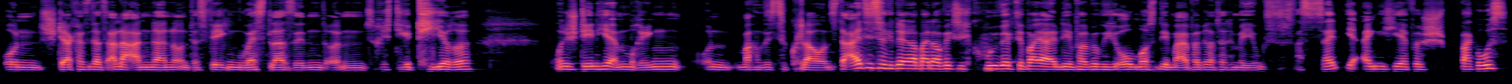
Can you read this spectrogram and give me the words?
und stärker sind als alle anderen und deswegen Wrestler sind und richtige Tiere. Und die stehen hier im Ring und machen sich zu Clowns. Der Einzige, der dabei noch wirklich cool wirkte, war ja in dem Fall wirklich oben aus, dem er einfach gesagt hat, Jungs, was seid ihr eigentlich hier für Spackos?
